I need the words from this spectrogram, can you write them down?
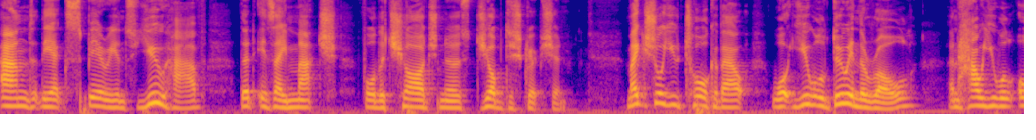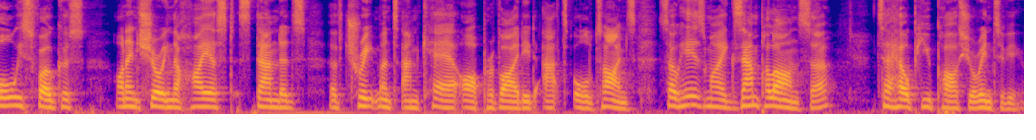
and the experience you have that is a match for the charge nurse job description. Make sure you talk about what you will do in the role and how you will always focus on ensuring the highest standards of treatment and care are provided at all times. So here's my example answer to help you pass your interview.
